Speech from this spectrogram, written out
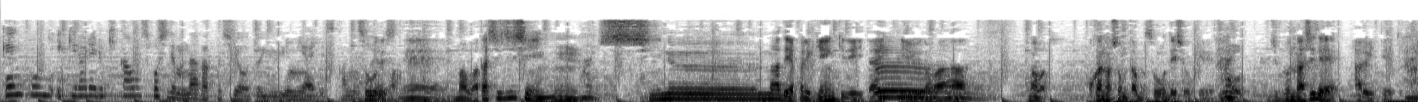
健康に生きられる期間を少しでも長くしようという意味合いですかね。そうですね。まあ私自身、はい死ぬまでやっぱり元気でいたいっていうのは、まあ、他の人も多分そうでしょうけれど、はい自分の足で歩いてとか、はい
